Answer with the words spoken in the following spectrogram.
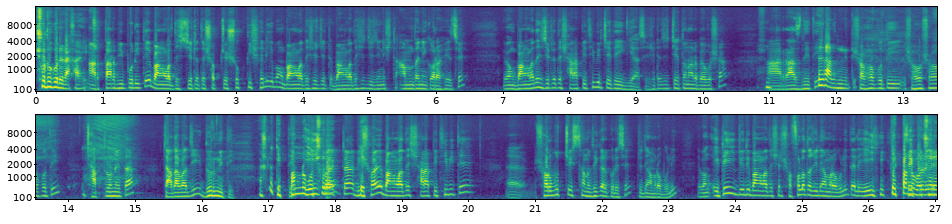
ছোট করে রাখা হয় আর তার বিপরীতে বাংলাদেশ যেটাতে সবচেয়ে শক্তিশালী এবং বাংলাদেশে যেটা বাংলাদেশে যে জিনিসটা আমদানি করা হয়েছে এবং বাংলাদেশ যেটাতে সারা পৃথিবীর চেয়ে এগিয়ে আছে সেটা যে চেতনার ব্যবসা আর রাজনীতি রাজনীতি। সভাপতি সহসভাপতি ছাত্রনেতা চাঁদাবাজি দুর্নীতি। আসলে তিপ্পান্ন বছর একটা বিষয়ে বাংলাদেশ সারা পৃথিবীতে আহ, সর্বোচ্চ স্থান অধিকার করেছে যদি আমরা বলি। এবং এটাই যদি বাংলাদেশের সফলতা যদি আমরা বলি তাহলে এই তেপ্পান্ন বছরে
